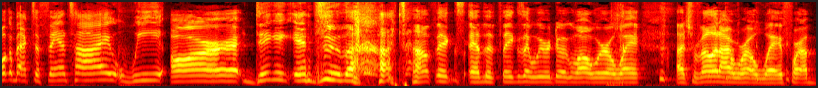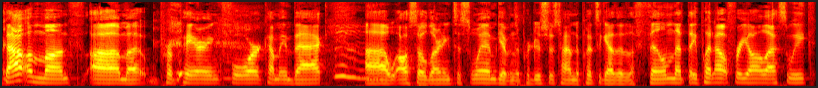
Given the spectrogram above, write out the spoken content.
Welcome back to Fanti. We are digging into the hot topics and the things that we were doing while we were away. Uh, Tre'vell and I were away for about a month, um, uh, preparing for coming back. Uh, also learning to swim, giving the producers time to put together the film that they put out for y'all last week.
